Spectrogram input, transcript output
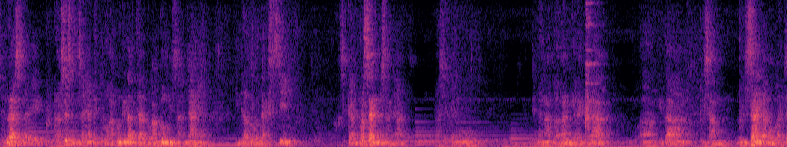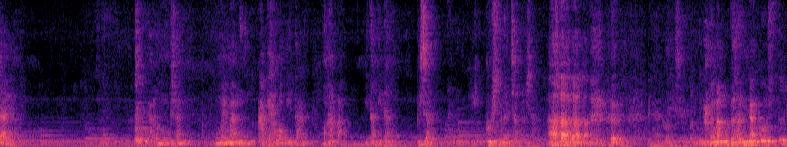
jelas lah ya berbasis misalnya di Tulungagung kita bicara Tulungagung misalnya ya. Ini dalam konteks sekian persen misalnya basis NU dengan abangan kira-kira uh, kita bisa bisa ya membaca ya. Kalau misalnya memang akeh wong kita mengapa? Kita tidak bisa. Gus Dur aja bisa. Dengan kondisi seperti itu memang udah Gus Dur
